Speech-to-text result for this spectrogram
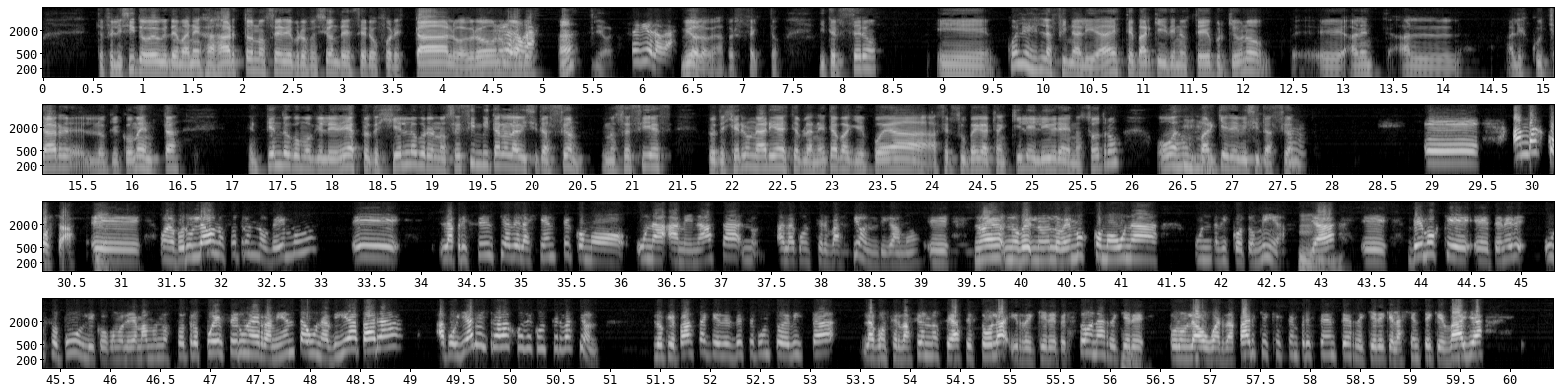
te felicito, veo que te manejas harto, no sé, de profesión de cero forestal o agrónomo. Bióloga. ¿Ah? Soy bióloga. Bióloga, perfecto. Y tercero, eh, ¿cuál es la finalidad de este parque que tiene usted? Porque uno, eh, al, escuchar lo que comenta, entiendo como que la idea es protegerlo, pero no sé si invitar a la visitación. No sé si es proteger un área de este planeta para que pueda hacer su pega tranquila y libre de nosotros, o es un parque de visitación. Eh, ambas cosas. Eh, bueno, por un lado nosotros no vemos eh, la presencia de la gente como una amenaza a la conservación, digamos. Eh, no, no, lo vemos como una, una dicotomía, ¿ya? vemos que tener uso público, como le llamamos nosotros, puede ser una herramienta, una vía para apoyar el trabajo de conservación. Lo que pasa que desde ese punto de vista la conservación no se hace sola y requiere personas, requiere, mm. Por un lado, guardaparques que estén presentes, requiere que la gente que vaya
